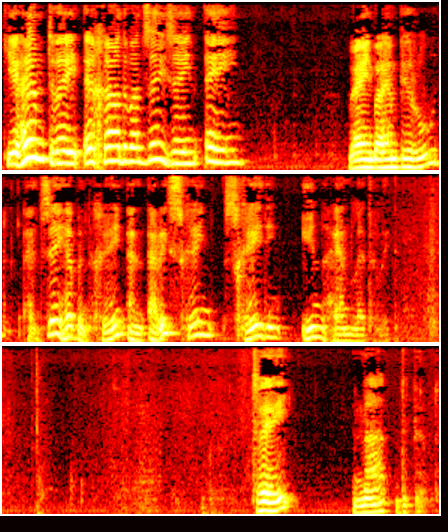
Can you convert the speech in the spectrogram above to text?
Je hem twee echad, want zij zijn één. Wijn bij hem Perud, en zij hebben geen, en er is geen scheiding in hen letterlijk. Twee, na de punt.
